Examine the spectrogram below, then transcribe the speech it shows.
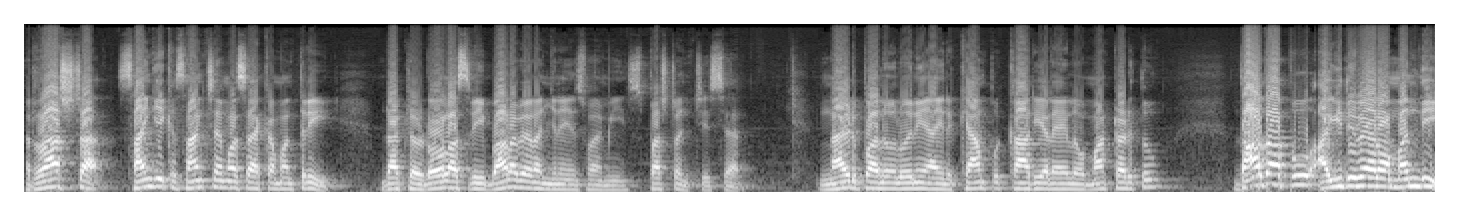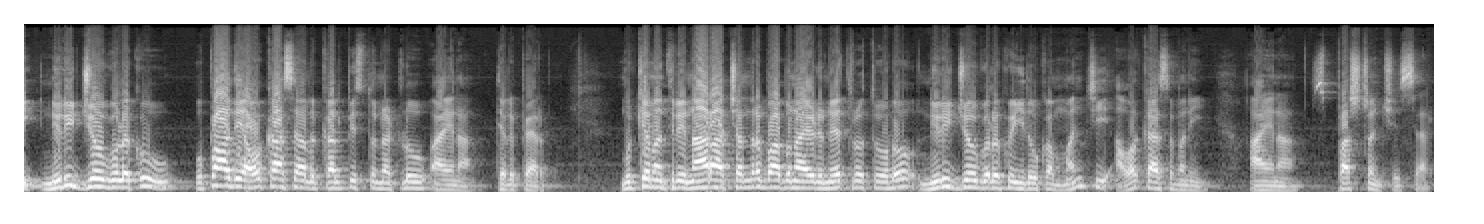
రాష్ట్ర సాంఘిక సంక్షేమ శాఖ మంత్రి డాక్టర్ డోలా శ్రీ బాలవీరంజనేయ స్వామి స్పష్టం చేశారు. నాయుడుపాలెంలోని ఆయన క్యాంపు కార్యాలయంలో మాట్లాడుతూ దాదాపు ఐదు వేల మంది నిరుద్యోగులకు ఉపాధి అవకాశాలు కల్పిస్తున్నట్లు ఆయన తెలిపారు. ముఖ్యమంత్రి నారా చంద్రబాబు నాయుడు నేతృత్వంలో నిరుద్యోగులకు ఇది ఒక మంచి అవకాశమని ఆయన స్పష్టం చేశారు.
